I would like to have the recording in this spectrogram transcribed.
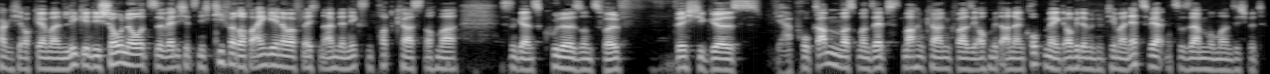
Packe ich auch gerne mal einen Link in die Show Notes. Da werde ich jetzt nicht tiefer drauf eingehen, aber vielleicht in einem der nächsten Podcasts nochmal. Das ist ein ganz coole, so ein zwölfwöchiges ja, Programm, was man selbst machen kann, quasi auch mit anderen Gruppen, hängt auch wieder mit dem Thema Netzwerken zusammen, wo man sich mit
